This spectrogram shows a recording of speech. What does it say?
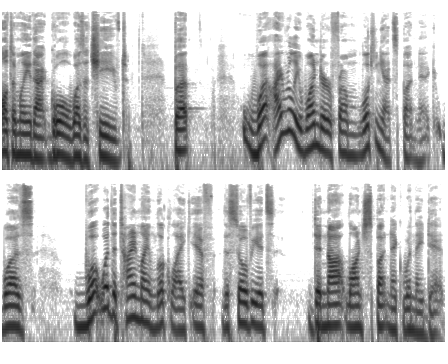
ultimately, that goal was achieved. But what I really wonder from looking at Sputnik was what would the timeline look like if the Soviets did not launch Sputnik when they did?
